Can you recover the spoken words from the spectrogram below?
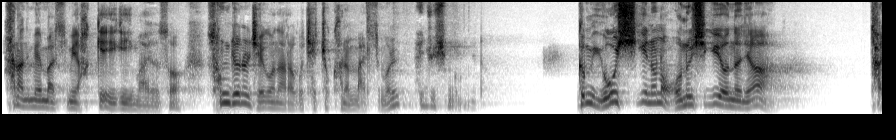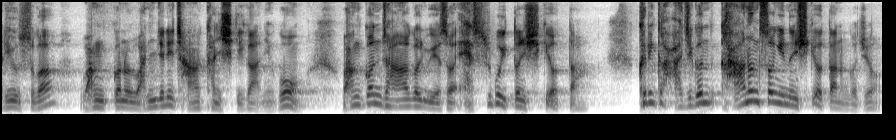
하나님의 말씀이 학계에게 임하여서 성전을 재건하라고 재촉하는 말씀을 해주신 겁니다. 그럼 이 시기는 어느 시기였느냐? 다리우스가 왕권을 완전히 장악한 시기가 아니고 왕권 장악을 위해서 애쓰고 있던 시기였다. 그러니까 아직은 가능성 있는 시기였다는 거죠.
